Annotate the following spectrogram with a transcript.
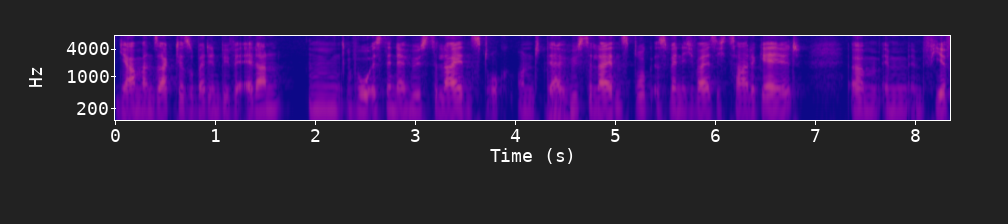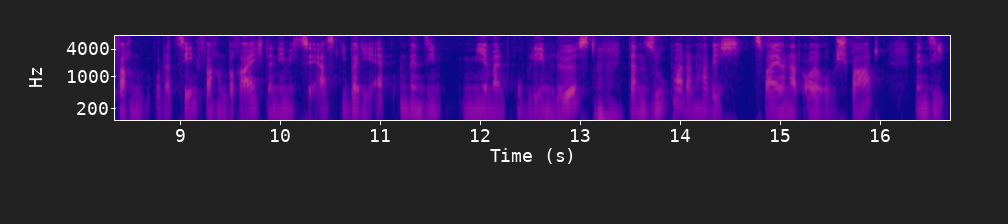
ja, man sagt ja so bei den BWLern, mm, wo ist denn der höchste Leidensdruck? Und der mhm. höchste Leidensdruck ist, wenn ich weiß, ich zahle Geld ähm, im, im vierfachen oder zehnfachen Bereich, dann nehme ich zuerst lieber die App und wenn sie mir mein Problem löst, mhm. dann super, dann habe ich 200 Euro gespart. Wenn sie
